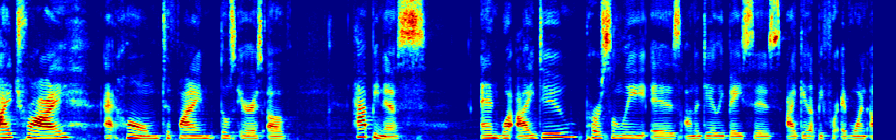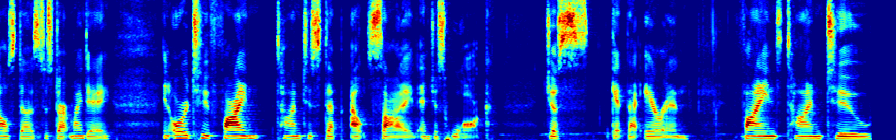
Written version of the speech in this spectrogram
I try at home to find those areas of happiness. And what I do personally is on a daily basis, I get up before everyone else does to start my day in order to find time to step outside and just walk, just get that air in, find time to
